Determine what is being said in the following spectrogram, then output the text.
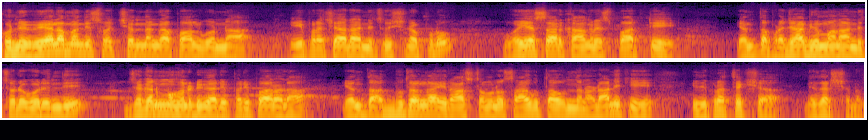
కొన్ని వేల మంది స్వచ్ఛందంగా పాల్గొన్న ఈ ప్రచారాన్ని చూసినప్పుడు వైఎస్ఆర్ కాంగ్రెస్ పార్టీ ఎంత ప్రజాభిమానాన్ని చొరగొరింది జగన్మోహన్ రెడ్డి గారి పరిపాలన ఎంత అద్భుతంగా ఈ రాష్ట్రంలో సాగుతూ ఉందనడానికి ఇది ప్రత్యక్ష నిదర్శనం.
